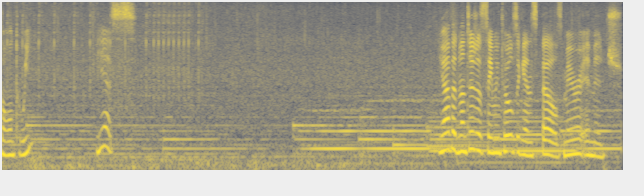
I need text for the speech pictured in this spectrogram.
Don't we? Yes. You have advantage of saving throws against spells. Mirror image.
